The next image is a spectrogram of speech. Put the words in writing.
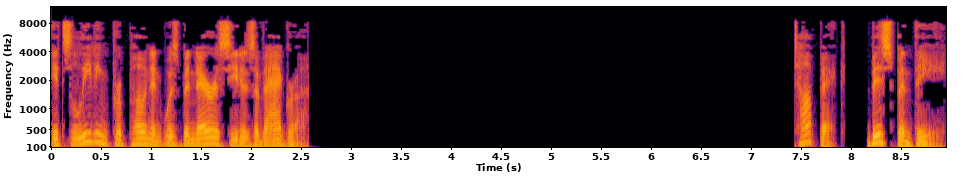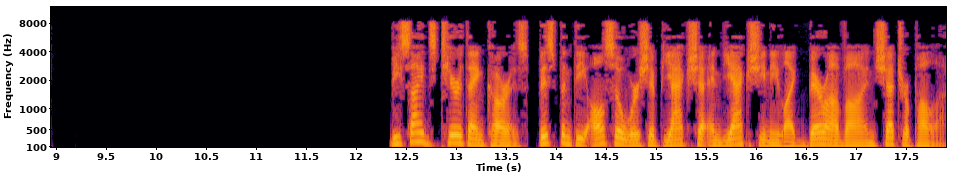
Its leading proponent was Banarasidas of Agra. Bispanthi Besides Tirthankaras, Bispanthi also worship Yaksha and Yakshini like Bhairava and Kshetrapala.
